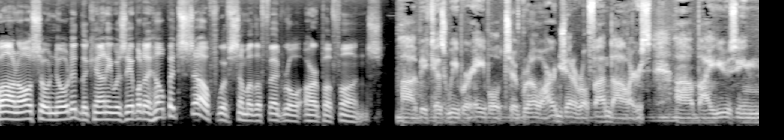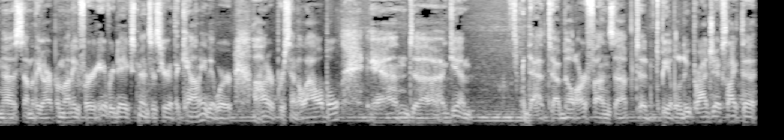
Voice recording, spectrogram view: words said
Baughn also noted the county was able to help itself with some of the federal ARPA funds. Uh, because we were able to grow our general fund dollars uh, by using uh, some of the ARPA money for everyday expenses here at the county that were 100% allowable. And uh, again, that uh, built our funds up to, to be able to do projects like the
